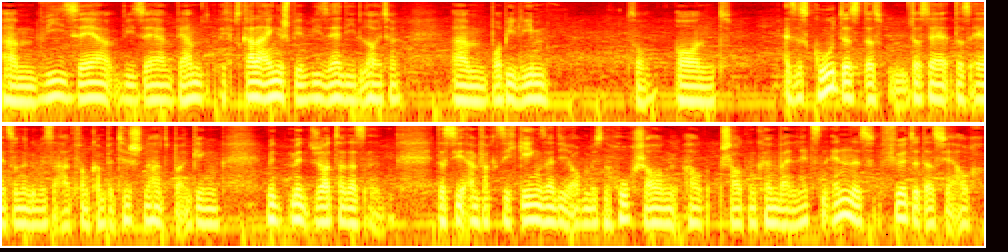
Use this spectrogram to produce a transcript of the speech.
ähm, wie sehr, wie sehr, wir haben, ich habe es gerade eingespielt, wie sehr die Leute ähm, Bobby lieben. So. Und es ist gut, dass, dass, dass, er, dass er jetzt so eine gewisse Art von Competition hat gegen, mit, mit Jota, dass, dass sie einfach sich gegenseitig auch ein bisschen hochschaukeln können, weil letzten Endes führte das ja auch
